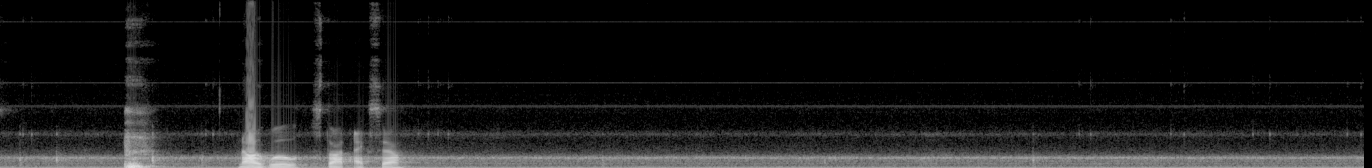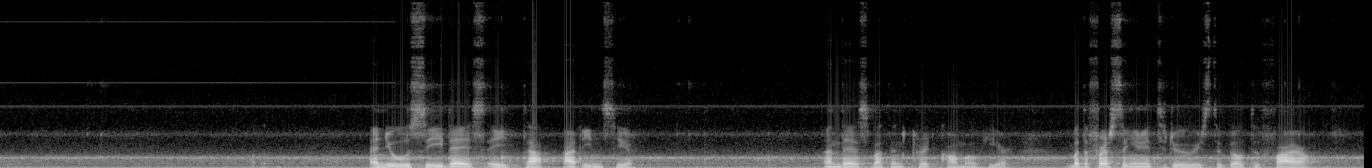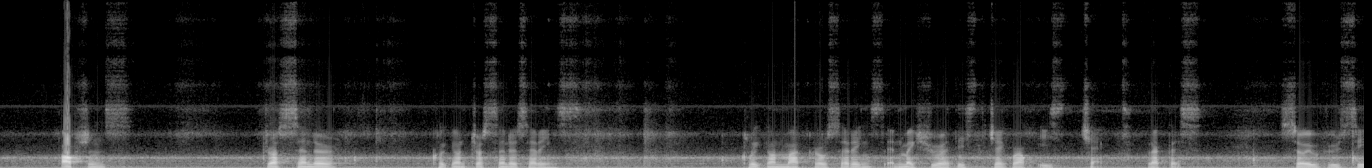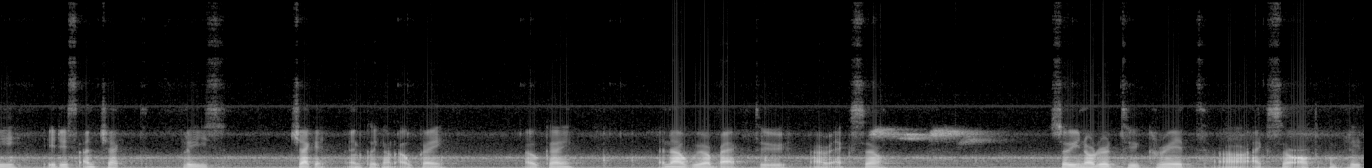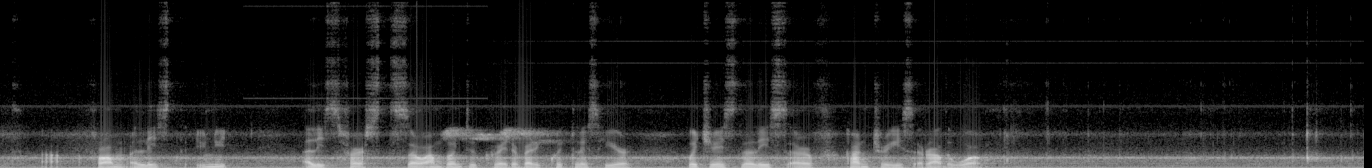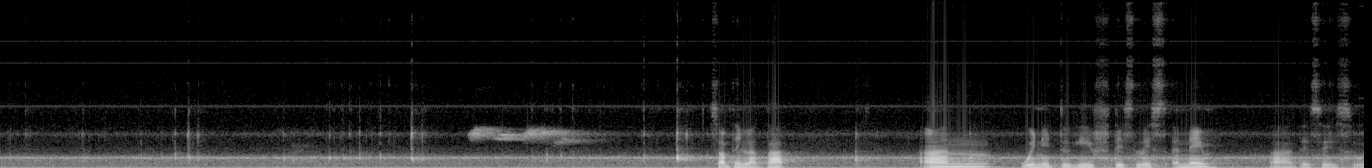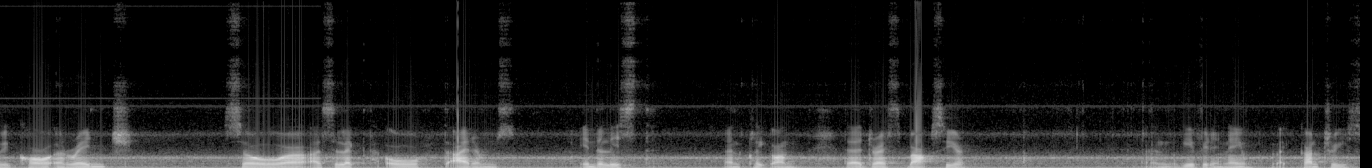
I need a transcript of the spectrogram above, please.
Now we'll start Excel and you will see there's a tab add-ins here. And there's button create combo here. But the first thing you need to do is to go to file options trust center click on trust center settings click on macro settings and make sure this checkbox is checked like this. So if you see it is unchecked please check it and click on OK OK and now we are back to our Excel. So in order to create uh, Excel autocomplete uh, from a list you need a list first. So I'm going to create a very quick list here which is the list of countries around the world. Something like that and we need to give this list a name. Uh, this is we call a range. So uh, I select all the items in the list and click on the address box here and give it a name like countries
